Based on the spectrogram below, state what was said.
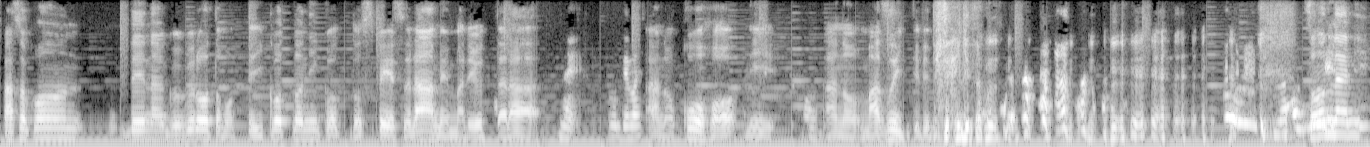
パソコンでな、ググろうと思って、イコとニコとスペースラーメンまで打ったら、はい。もう出ました。あの、候補にはい、あの、まずいって出てきたけど。そんなに？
